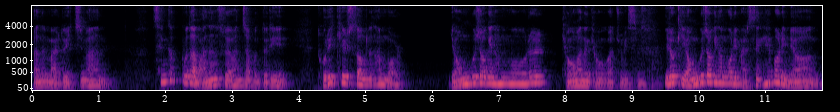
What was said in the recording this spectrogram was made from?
라는 말도 있지만 생각보다 많은 수의 환자분들이 돌이킬 수 없는 함몰, 영구적인 함몰을 경험하는 경우가 좀 있습니다. 이렇게 영구적인 함몰이 발생해버리면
